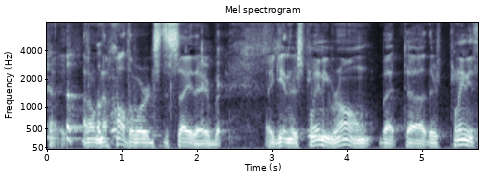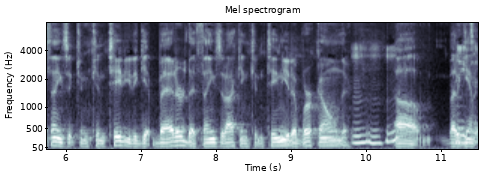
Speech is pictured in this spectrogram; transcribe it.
I don't know all the words to say there, but again, there's plenty wrong, but uh, there's plenty of things that can continue to get better. The things that I can continue to work on. There, uh, but Mm-hmm. Me again,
